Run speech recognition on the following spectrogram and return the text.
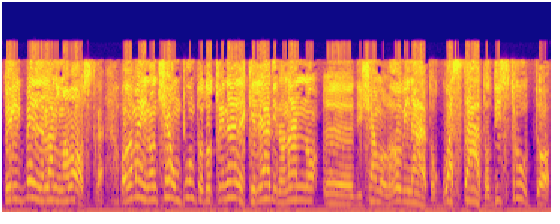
per il bene dell'anima vostra. Oramai non c'è un punto dottrinale che le Adi non hanno, eh, diciamo, rovinato, guastato, distrutto,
